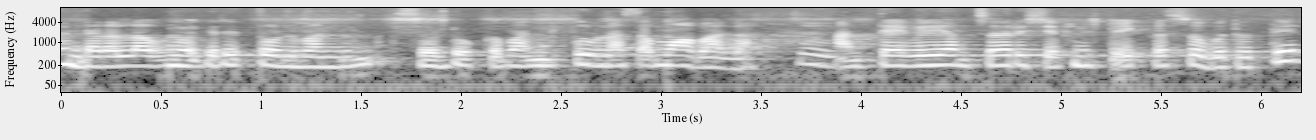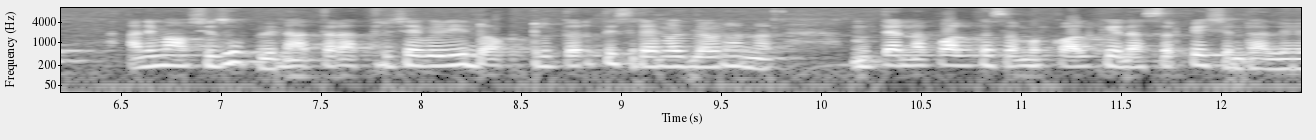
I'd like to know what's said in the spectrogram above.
भंडारा लावून वगैरे तोंड बांधून असं डोकं बांधून पूर्ण असा मॉब आला. आणि त्यावेळी आमचं रिसेप्शनिस्ट एकच सोबत होते. आणि मावशी झोपली ना आता रात्रीच्या वेळी डॉक्टर तर तिसऱ्या मजल्यावर राहणार. मग त्यांना कॉल कसा मग कॉल केला सर पेशंट आले.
